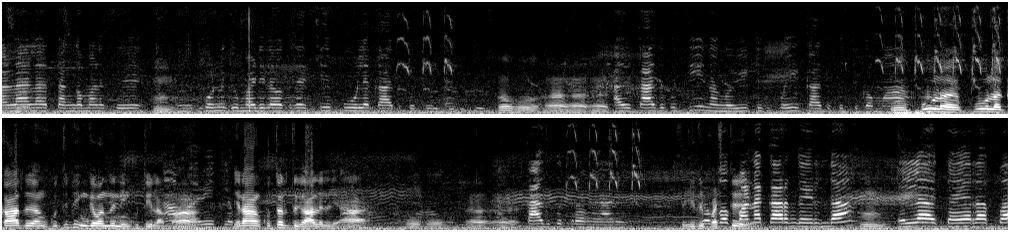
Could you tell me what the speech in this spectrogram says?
அவங்க எல்லாம் தங்க மனசு. பொண்ணுக்கு மடியில வச்சு பூல காது குத்திட்டாங்க ஓஹோ அது காது குத்தி நாங்க வீட்டுக்கு போய் காது குத்திக்கோமா. பூல பூல காது அங்கே குத்திட்டு இங்கே வந்து நீங்கள் குத்திடலாமா. ஏன்னா குத்துறதுக்கு ஆள் இல்லையா? ஓஹோ காது குத்துறவங்க யாரும் சரி, இது ஃபஸ்ட்டு பணக்காரங்க இருந்தா எல்லாம் தயாராப்பா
